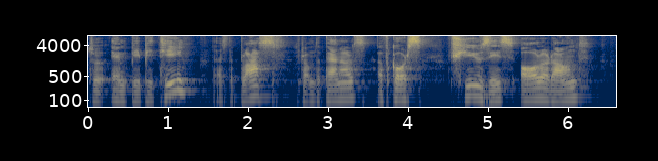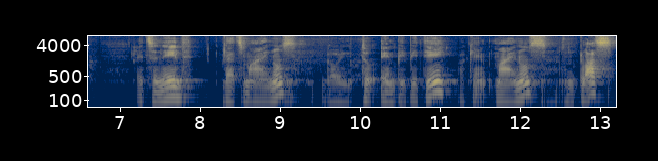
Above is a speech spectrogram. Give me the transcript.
to MPPT that's the plus from the panels. Of course fuses all around. It's a need. That's minus. Going to MPPT okay minus and plus.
